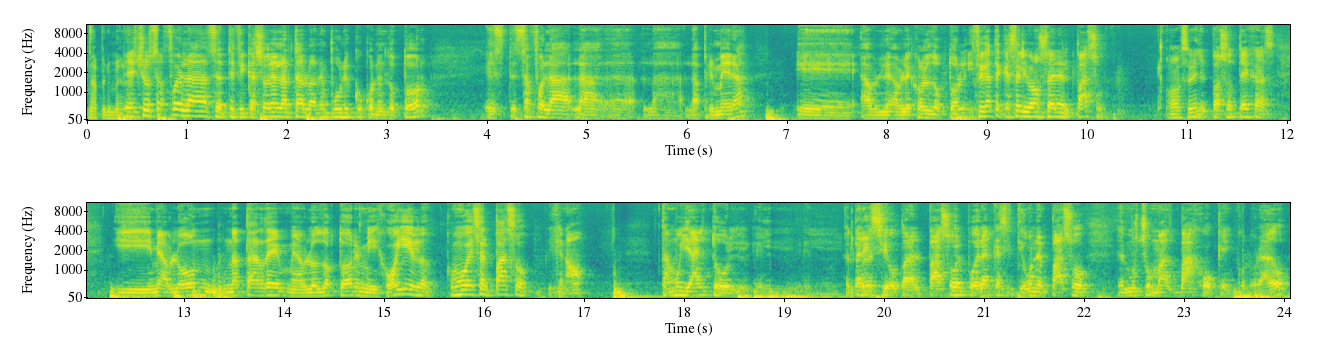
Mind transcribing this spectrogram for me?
La primera. De hecho, esa fue la certificación en el arte de hablar en público con el doctor. Este, esa fue la, la, la, la- la primera. Eh, hablé, hablé con el doctor. Y fíjate que ese le íbamos a hacer en El Paso, Oh, sí. en El Paso, Texas. Y me habló un- una tarde, me habló el doctor y me dijo, oye, ¿cómo ves el Paso? Dije, no, está muy alto el, el- el El precio, precio. para el Paso. El poder adquisitivo en El Paso es mucho más bajo que en Colorado.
